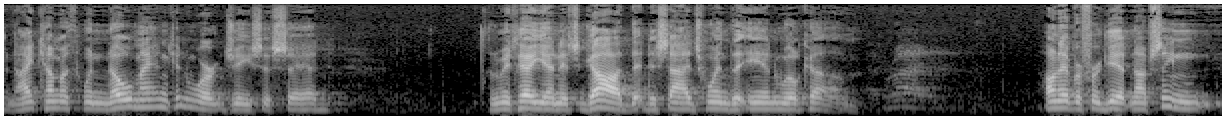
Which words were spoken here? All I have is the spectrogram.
The night cometh when no man can work, Jesus said. Let me tell you, and it's God that decides when the end will come. I'll never forget, and I've seen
